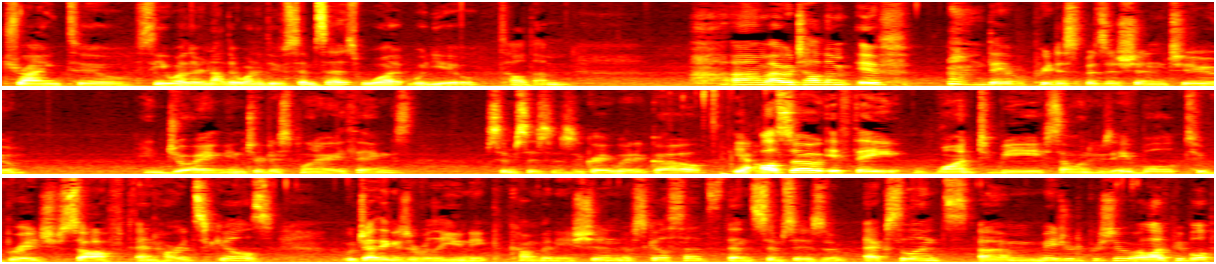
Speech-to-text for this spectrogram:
trying to see whether or not they want to do SimSys, what would you tell them? Um, I would tell them if they have a predisposition to enjoying interdisciplinary things, Simsys is a great way to go. Yeah. Also, if they want to be someone who's able to bridge soft and hard skills, which I think is a really unique combination of skill sets, then Simsys is an excellent um, major to pursue. A lot of people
